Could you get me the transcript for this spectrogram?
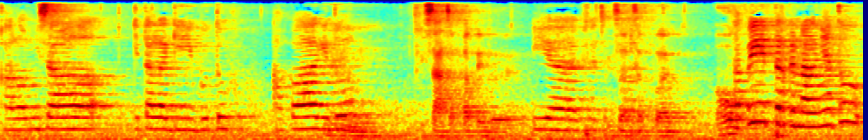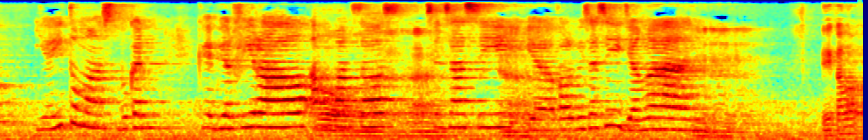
Kalau misal kita lagi butuh apa gitu, Hmm, bisa cepat itu. iya bisa cepat. Bisa cepat. Oh. Tapi terkenalnya tuh ya itu mas, bukan kayak biar viral, apa Oh, pansos, ah. sensasi. Ah. Ya kalau bisa sih jangan. Hmm. Ini kalau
